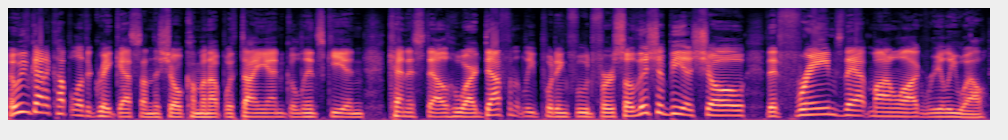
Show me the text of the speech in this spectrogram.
And we've got a couple other great guests on the show coming up with Diane Golinsky and Ken Estelle, who are definitely putting food first. So this should be a show that frames that monologue really well.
